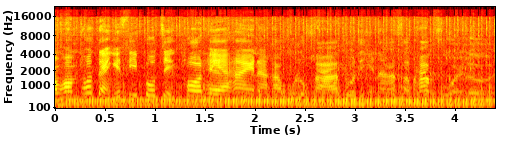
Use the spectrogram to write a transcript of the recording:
มาพร้อมท่อแต่ง SC Project ท่อแท้ให้นะครับ คุณลูกค้าตัวนี้นะ สภาพสวยเลย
